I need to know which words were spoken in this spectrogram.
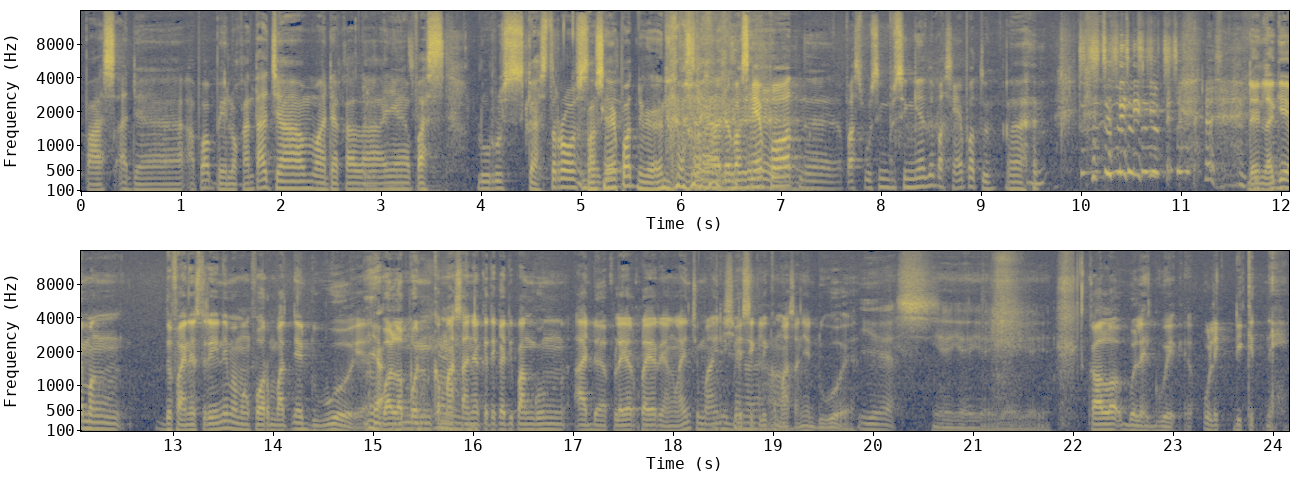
pas ada apa belokan tajam ada kalanya pas lurus gas terus pas ada- ngepot juga kan Ya, ada pas ngepot nah, pas pusing-pusingnya tuh pas ngepot tuh Nah, Dan lagi emang The Finest Tree ini memang formatnya duo ya. Iya. Walaupun kemasannya ketika di panggung ada player-player yang lain, cuma ini basically ah. kemasannya duo ya. yes Iya iya iya iya iya. iya. Kalau boleh gue ulik dikit nih.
